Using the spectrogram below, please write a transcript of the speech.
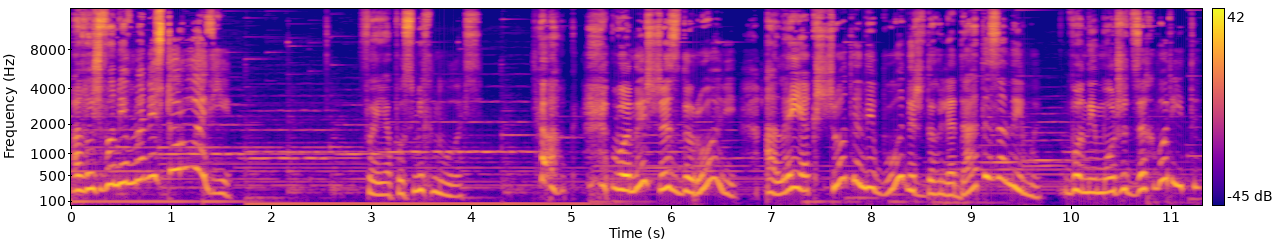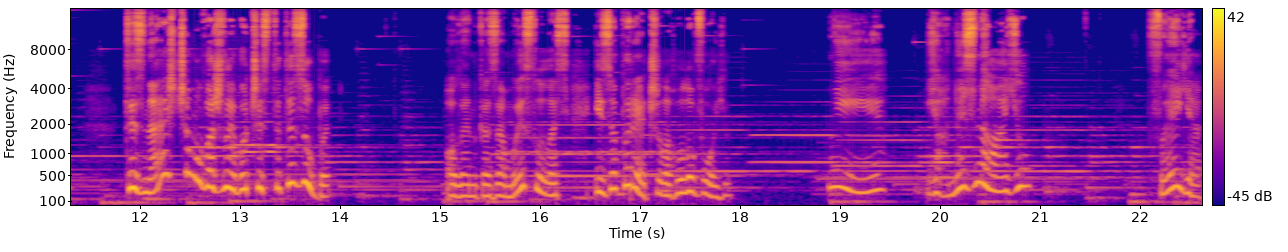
але ж вони в мене здорові. Фея посміхнулась. Так, вони ще здорові, але якщо ти не будеш доглядати за ними, вони можуть захворіти. Ти знаєш, чому важливо чистити зуби? Оленка замислилась і заперечила головою. Ні, я не знаю. Фея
